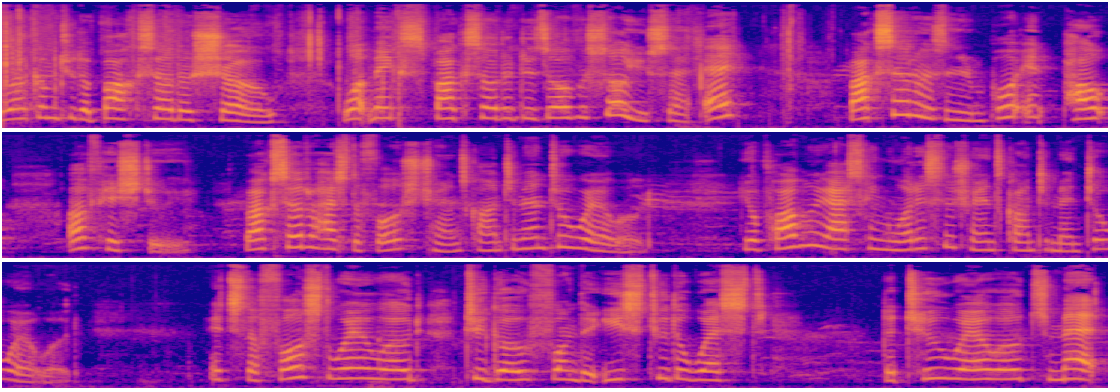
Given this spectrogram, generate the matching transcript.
welcome to the Box Elder Show. What makes Box Elder deserve a show, you say, eh? Box Elder is an important part of history. Box Elder has the first transcontinental railroad. You're probably asking what is the transcontinental railroad? It's the first railroad to go from the east to the west. The two railroads met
